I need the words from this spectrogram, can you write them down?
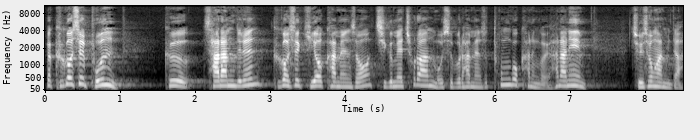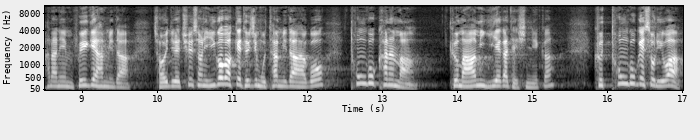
그러니까 그것을 본 그 사람들은 그것을 기억하면서 지금의 초라한 모습을 하면서 통곡하는 거예요. 하나님, 죄송합니다. 하나님, 회개합니다. 저희들의 최선이 이거밖에 되지 못합니다. 하고 통곡하는 마음, 그 마음이 이해가 되십니까? 그 통곡의 소리와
